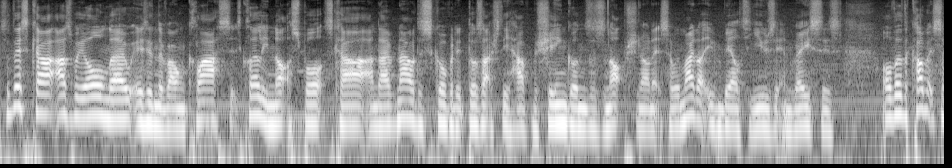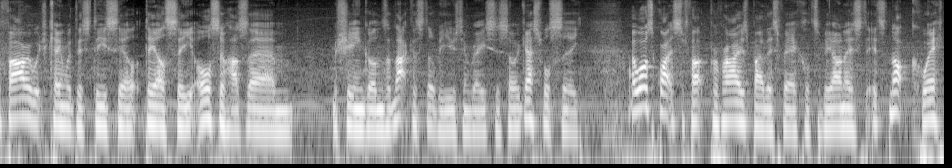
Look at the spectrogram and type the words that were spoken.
So this car, as we all know, is in the wrong class. It's clearly not a sports car, and I've now discovered it does actually have machine guns as an option on it, so we might not even be able to use it in races. Although the Comet Safari, which came with this DLC, also has um, machine guns, and that can still be used in races, so I guess we'll see. I was quite surprised by this vehicle, to be honest. It's not quick.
